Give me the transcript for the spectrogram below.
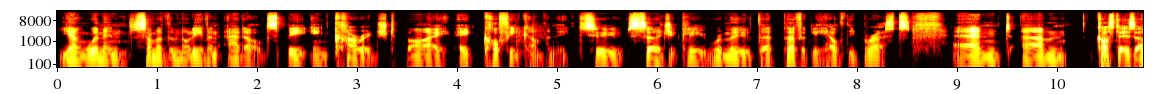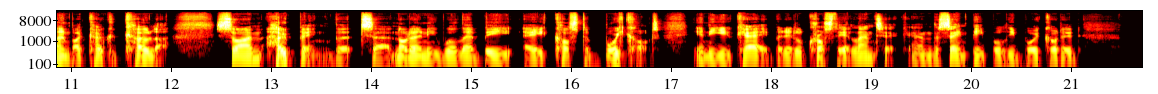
young women, some of them not even adults, be encouraged by a coffee company to surgically remove their perfectly healthy breasts? And um, Costa is owned by Coca Cola. So I'm hoping that uh, not only will there be a Costa boycott in the UK, but it'll cross the Atlantic. And the same people who boycotted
